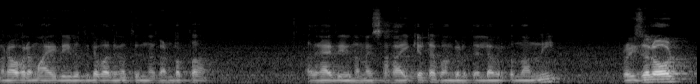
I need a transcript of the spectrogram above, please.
മനോഹരമായ ദൈവത്തിന്റെ വചനത്തിൽ നിന്ന് കണ്ടെത്താം. അതിനായി ദൈവം നമ്മെ സഹായിക്കട്ടെ. പങ്കെടുത്ത എല്ലാവർക്കും നന്ദി. പ്രൈസ് ലോഡ്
